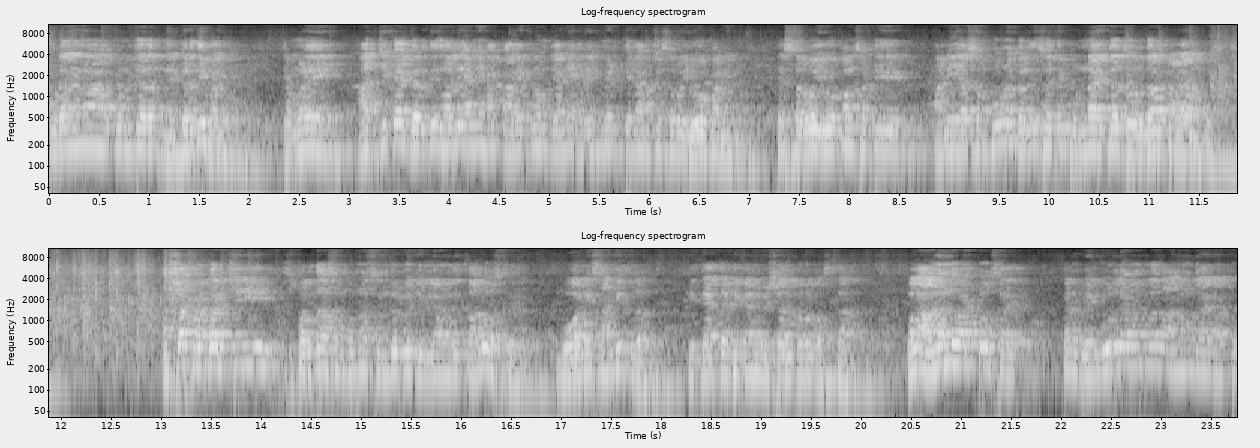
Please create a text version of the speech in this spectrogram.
पुढाऱ्यांना कोण विचारत नाही. गर्दी पाहिजे. त्यामुळे आज जी काय गर्दी झाली आणि हा कार्यक्रम ज्याने अरेंजमेंट केला आमच्या सर्व युवकांनी त्या सर्व युवकांसाठी आणि या संपूर्ण गर्दीसाठी पुन्हा एकदा जोरदार टाळ्या होत्या अशा प्रकारची स्पर्धा संपूर्ण सिंधुदुर्ग जिल्ह्यामध्ये चालू असते. बुवानी सांगितलं की त्या त्या ठिकाणी विशाल परब असतात. मला आनंद वाटतो हो साहेब कारण वेंगुर्ल्यामधला जो आनंद आहे ना तो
